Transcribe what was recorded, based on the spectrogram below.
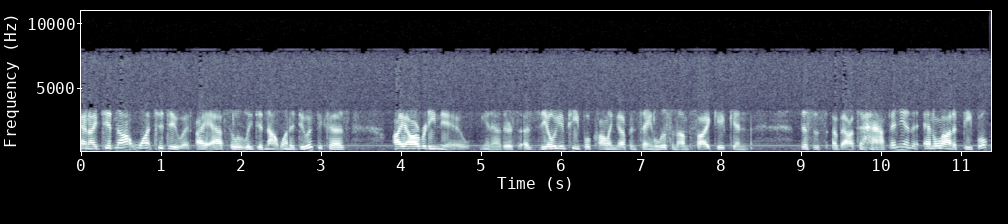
and I did not want to do it. I absolutely did not want to do it because I already knew. You know, there's a zillion people calling up and saying, "Listen, I'm psychic, and this is about to happen," and, and a lot of people,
